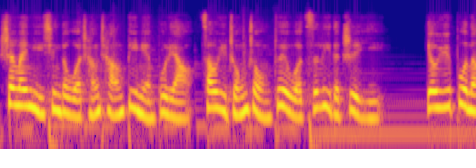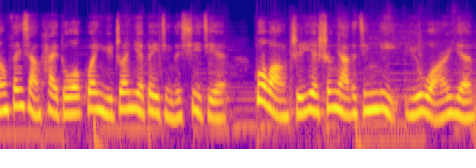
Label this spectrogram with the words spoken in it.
身为女性的我常常避免不了遭遇种种对我资历的质疑。由于不能分享太多关于专业背景的细节，过往职业生涯的经历于我而言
